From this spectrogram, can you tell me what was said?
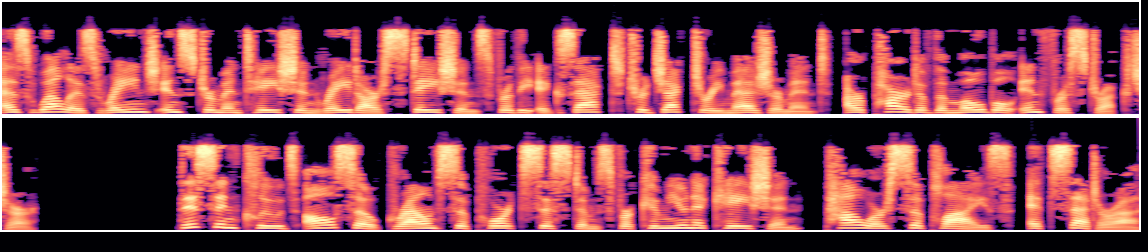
as well as range instrumentation radar stations for the exact trajectory measurement, are part of the mobile infrastructure. This includes also ground support systems for communication, power supplies, etc.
